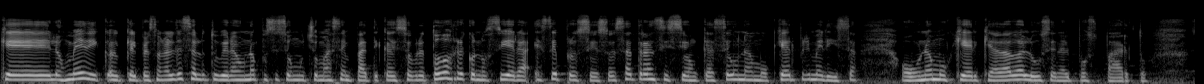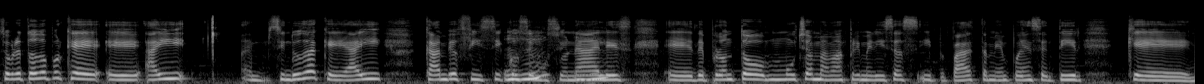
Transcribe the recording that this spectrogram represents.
que los médicos, que el personal de salud tuviera una posición mucho más empática y sobre todo reconociera ese proceso, esa transición que hace una mujer primeriza o una mujer que ha dado a luz en el posparto. Sobre todo porque eh, hay em, sin duda que hay cambios físicos, emocionales. eh, de pronto muchas mamás primerizas y papás también pueden sentir que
